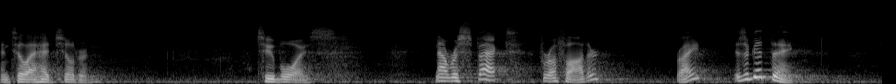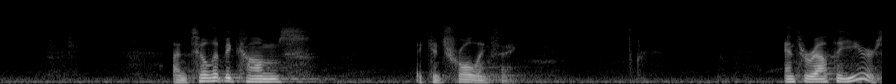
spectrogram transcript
until I had children two boys. Now, respect for a father, right, is a good thing until it becomes a controlling thing. And throughout the years,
